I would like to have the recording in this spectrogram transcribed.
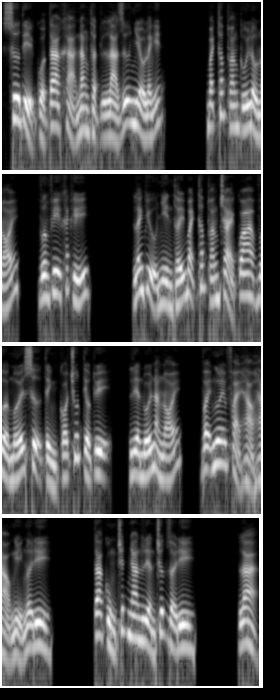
sư tỷ của ta khả năng thật là giữ nhiều lành ít. Bạch thấp thoáng túi lầu nói, Vương Phi khách khí. Lãnh cửu nhìn thấy bạch thấp thoáng trải qua vừa mới sự tình có chút tiểu tụy, liền đối nàng nói, vậy ngươi phải hảo hảo nghỉ ngơi đi. Ta cùng chiết nhan liền trước rời đi. Là,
